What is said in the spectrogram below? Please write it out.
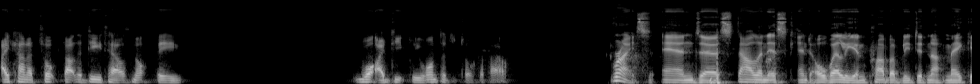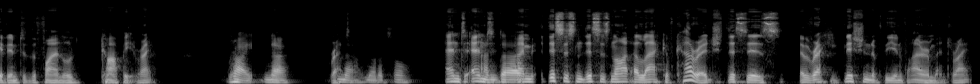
I kind of talked about the details, not the what I deeply wanted to talk about. Right, and uh, Stalinist and Orwellian probably did not make it into the final copy, right? Right. No. Right. No, not at all. And and, And, uh, I'm, this isn't this is not a lack of courage. This is a recognition of the environment, right?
